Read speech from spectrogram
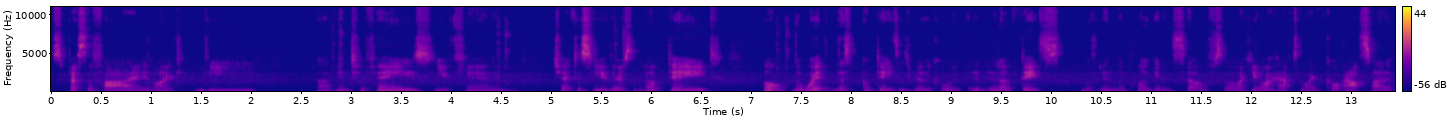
specify like the uh, interface. You can check to see if there's an update. Oh, the way this updates is really cool. It, it, updates within the plugin itself. So like you don't have to like go outside of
